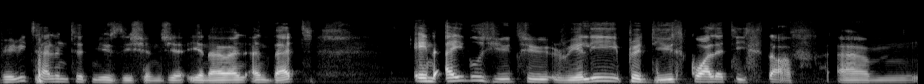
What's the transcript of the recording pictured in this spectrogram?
very talented musicians. You, you know, and and that enables you to really produce quality stuff um,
